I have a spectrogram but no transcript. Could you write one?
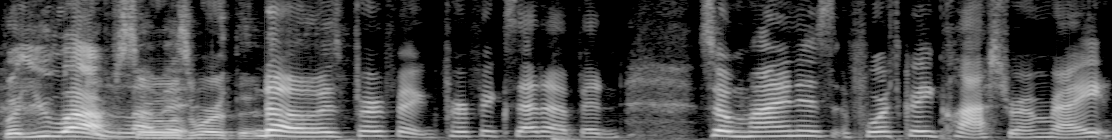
But you laughed, so it was worth it. No, it was perfect, perfect setup. And so mine is fourth grade classroom, right?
